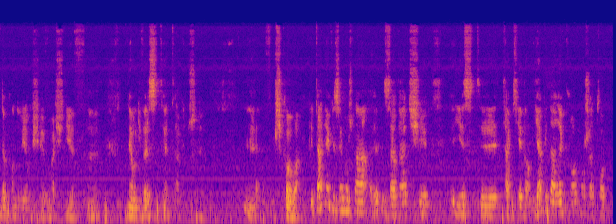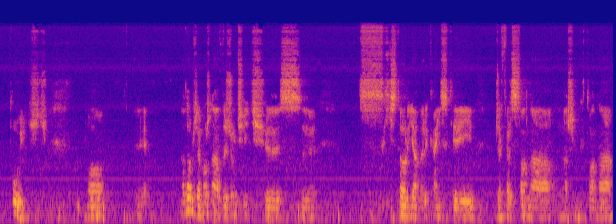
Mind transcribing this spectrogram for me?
dokonują się właśnie w, na uniwersytetach czy szkołach. Pytanie, jakie można e, zadać, jest e, takie, no, jak daleko może to pójść? Bo e, no dobrze, można wyrzucić z, z historii amerykańskiej Jeffersona, Waszyngtona,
